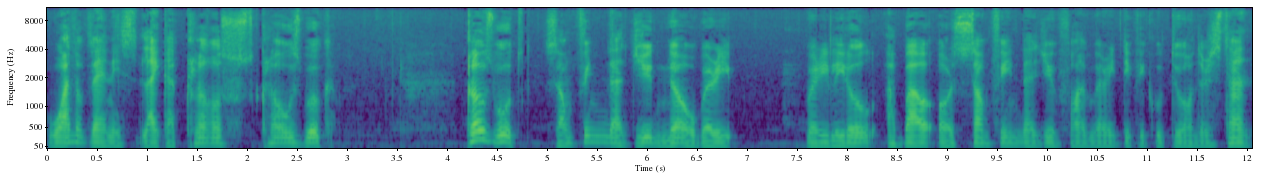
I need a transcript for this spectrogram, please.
one of them is like a closed closed book. Closed book, something that you know very very little about or something that you find very difficult to understand.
